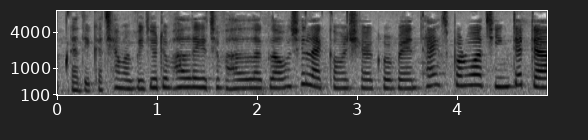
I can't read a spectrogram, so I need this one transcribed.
আপনাদের কাছে আমার ভিডিওটা ভালো লেগেছে। ভালো লাগলে অবশ্যই লাইক কমেন্ট শেয়ার করবেন। Thanks for watching tata!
